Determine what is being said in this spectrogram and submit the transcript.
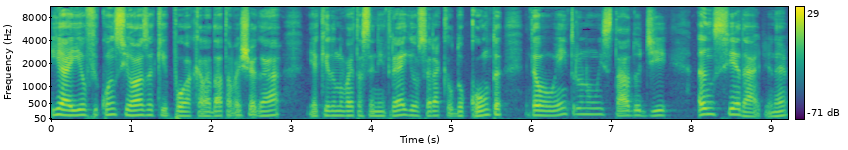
e aí eu fico ansiosa que, pô, aquela data vai chegar e aquilo não vai estar sendo entregue, ou será que eu dou conta? Então eu entro num estado de ansiedade, né?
